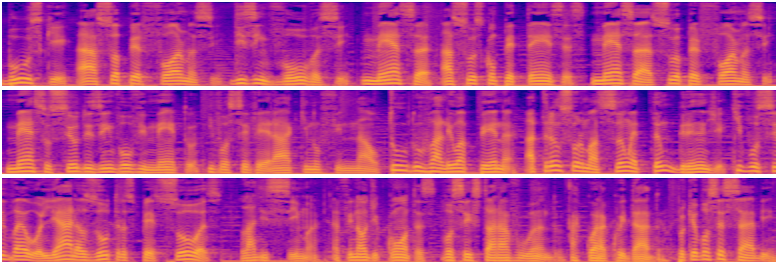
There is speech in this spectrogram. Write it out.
Busque a sua performance, desenvolva-se, meça as suas competências, meça a sua performance, meça o seu desenvolvimento e você verá que no final tudo valeu a pena. A transformação é tão grande que você vai olhar as outras pessoas lá de cima. Afinal de contas, você estará voando. Agora cuidado, porque você sabe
